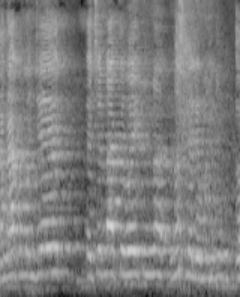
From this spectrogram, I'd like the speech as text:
अनाथ म्हणजे त्याचे नातेवाईक न नसलेले म्हणजे तू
